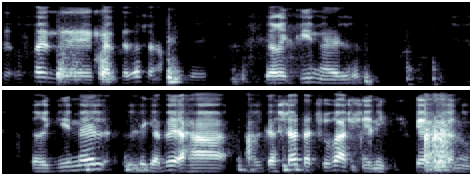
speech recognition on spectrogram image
ובכן, כאן קדוש, אנחנו בפרק ג', פרק ג', לגבי הרגשת התשובה השנית. כן, לנו,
